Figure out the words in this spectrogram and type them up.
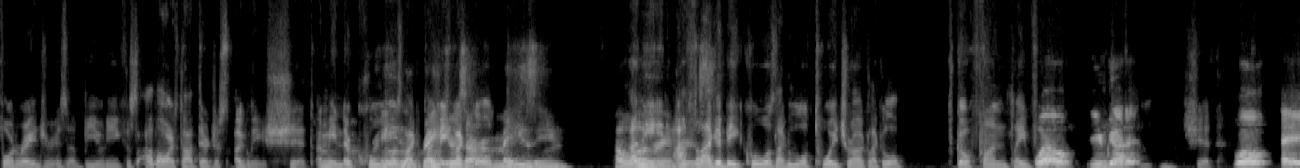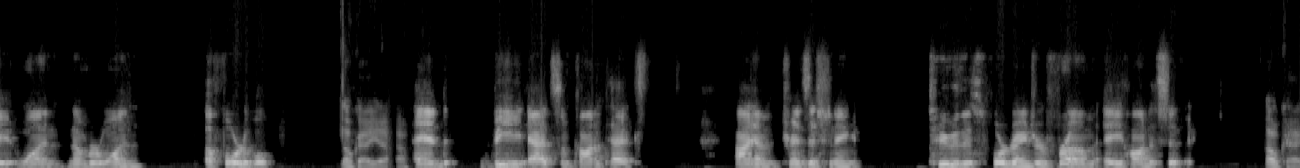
Ford Ranger is a beauty, because I've always thought they're just ugly as shit. I mean, they're cool as Ranger- like I mean, Rangers like are little, amazing. I I mean, Rangers. I feel like it'd be cool as like a little toy truck, like a little go fun, play fun. Well, you've got it. Shit. Well, a one number one, affordable. Okay, yeah. and B, add some context. I am transitioning to this Ford Ranger from a Honda Civic. Okay,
